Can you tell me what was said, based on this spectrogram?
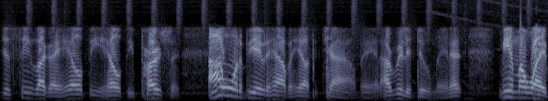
just seems like a healthy, healthy person. I want to be able to have a healthy child, man. I really do, man. That me and my wife,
